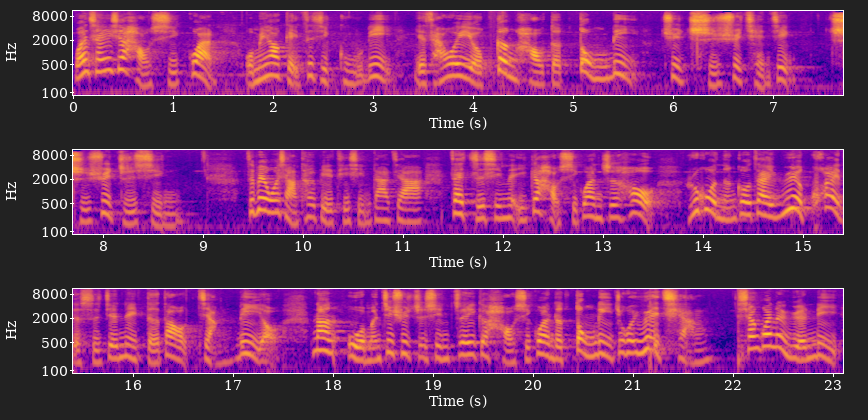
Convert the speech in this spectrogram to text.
完成一些好习惯。我们要给自己鼓励，也才会有更好的动力去持续前进，持续执行。这边我想特别提醒大家，在执行了一个好习惯之后，如果能够在越快的时间内得到奖励哦，那我们继续执行这一个好习惯的动力就会越强。相关的原理，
